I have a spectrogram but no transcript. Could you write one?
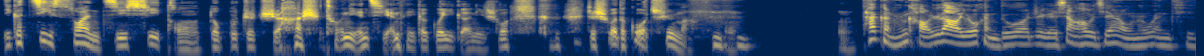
一个计算机系统都不支持二十多年前的一个规格，你说 这说得过去吗？嗯，他可能考虑到有很多这个向后兼容的问题。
